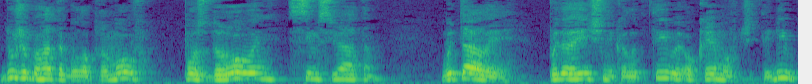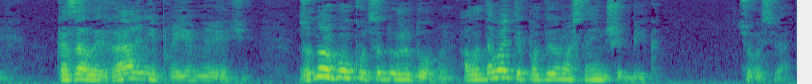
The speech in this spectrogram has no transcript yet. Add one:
Дуже багато було промов, поздоровлень з цим святом. Вітали педагогічні колективи, окремо вчителів, казали гарні, приємні речі. З одного боку, це дуже добре, але давайте подивимось на інший бік цього свята.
